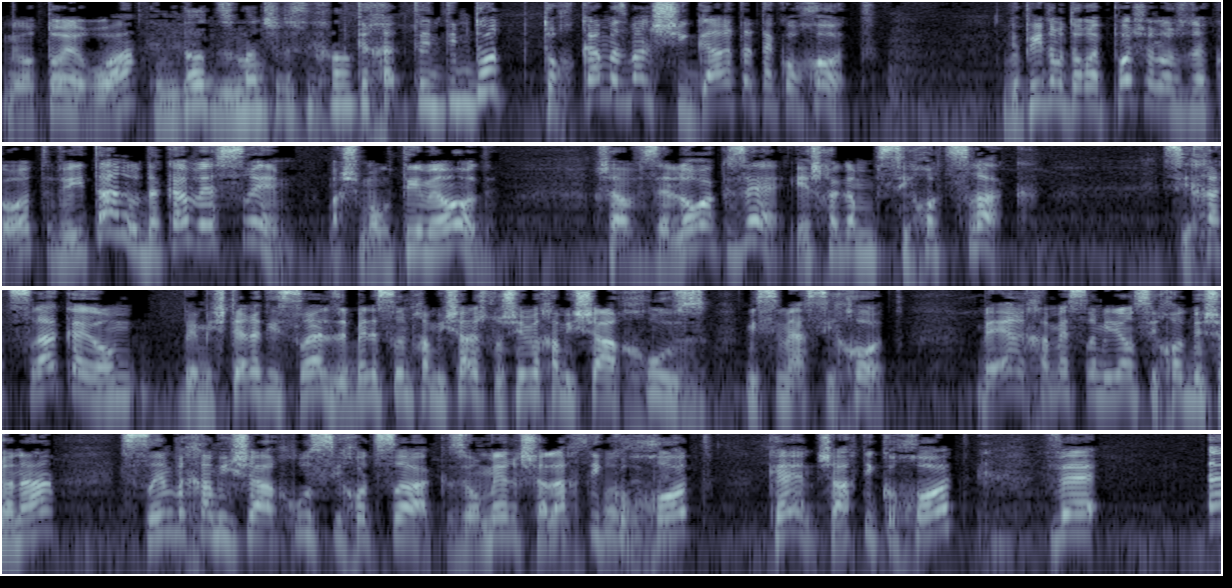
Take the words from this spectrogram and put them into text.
מאותו אירוע, תמדוד זמן של שיחה? תח... תמדוד תוך כמה זמן שיגרת את הכוחות. ופתאום אתה רואה פה שלוש דקות, ואיתנו דקה ועשרים. משמעותי מאוד. עכשיו, זה לא רק זה, יש לך גם שיחות סרק. שיחת סרק היום במשטרת ישראל זה בין 25 ל-35 אחוז מהשיחות. בערך 15 מיליון שיחות בשנה, 25 אחוז שיחות סרק. זה אומר שלחתי פוזיטיב. כוחות, כן, שלחתי כוחות, ו... אה,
